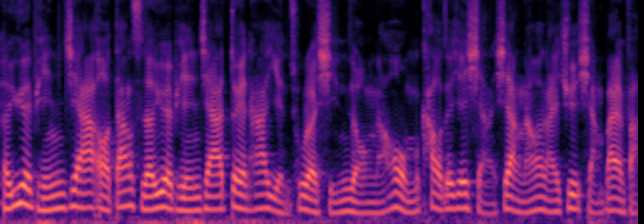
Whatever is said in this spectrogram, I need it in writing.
呃乐评家哦当时的乐评家对他演出了形容，然后我们靠这些想象，然后来去想办法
